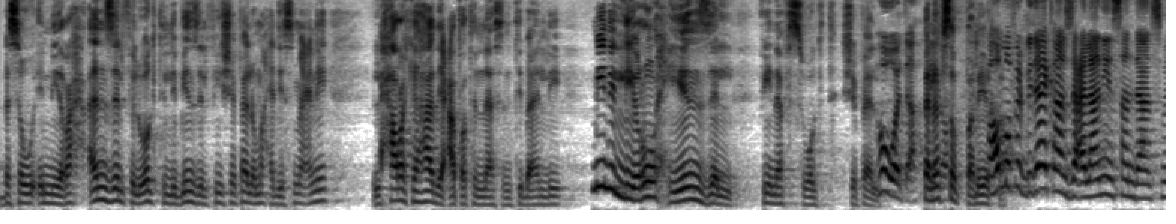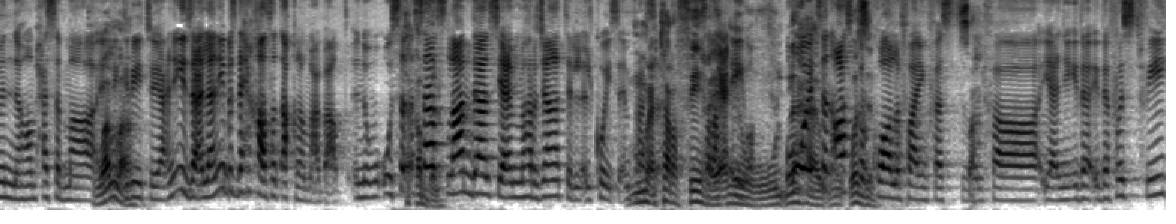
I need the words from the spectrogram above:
بسوي إني راح أنزل في الوقت اللي بينزل فيه شيبل وما حد يسمعني. الحركة هذه عطت الناس انتباه لي مين اللي يروح ينزل في نفس وقت شيبل هو ده فنفس أيوه. الطريقة فهم في البداية كانوا زعلانين Sundance منهم حسب ما والله. قريته يعني إيه زعلانين بس دحين خلاص اتاقلموا مع بعض إنه تقبل. Slamdance يعني من المهرجانات ال- الكويسه. معترف فيها صراحة، يعني ولها هو it's an Oscar. qualifying festival. فيعني اذا إذا فزت فيه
